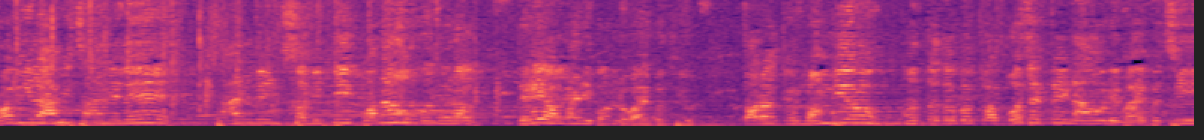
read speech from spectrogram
रवि लामी छानेले छानबिन समिति बनाऊ भनेर धेरै अगाडि भन्नुभएको थियो। तर त्यो लम्बियो अन्ततको बजेट नै नआउने भएपछि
